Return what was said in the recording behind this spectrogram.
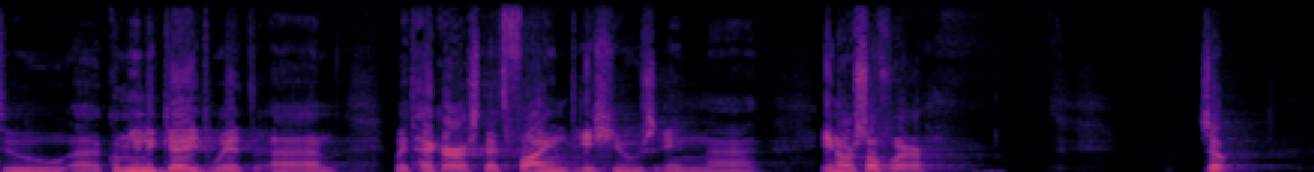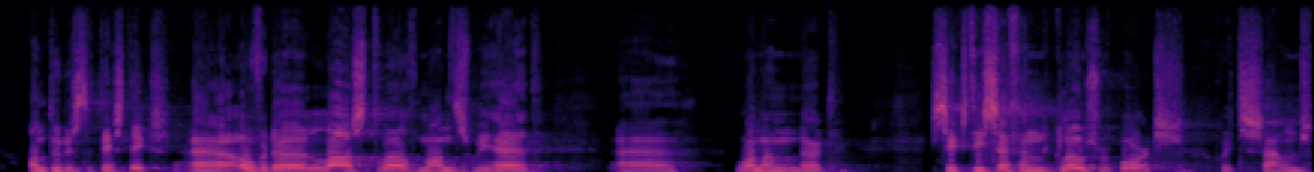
to uh, communicate with, um, with hackers that find issues in, uh, in our software. So, onto the statistics. Uh, over the last 12 months, we had uh, 167 closed reports, which sounds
